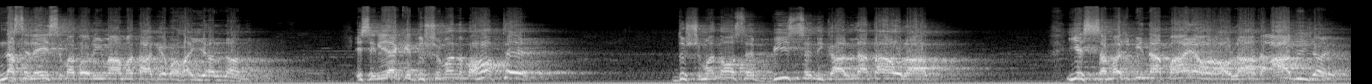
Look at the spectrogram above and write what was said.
नस्ल इसमत और इमामत आगे बढ़ाई अल्लाह ने। इसलिए कि दुश्मन बहुत थे। दुश्मनों से बीच से निकालना था औलाद। ये समझ भी ना पाए और औलाद आ भी जाए।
